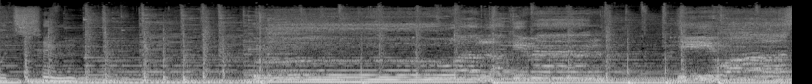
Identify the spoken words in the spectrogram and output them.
would sing. Ooh, what a lucky man he was.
